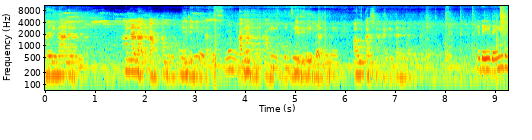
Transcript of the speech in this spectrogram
ಗಡಿನಾಡಲ್ಲಿ ಕನ್ನಡ ಕಂಪು ನೆಲೆ ನಿಲ್ಲಲು ಕನ್ನಡದ ಕಂಪು ಇದು ನೆಲೆ ಇಲ್ಲಿ ನಿಲ್ಲಲು ಬನ್ನಿ ಮೇಡಮ್ ಅವಕಾಶಕ್ಕಾಗಿ ಧನ್ಯವಾದಗಳು ಇಡೆ ಇಡೆ ಇಡೆ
